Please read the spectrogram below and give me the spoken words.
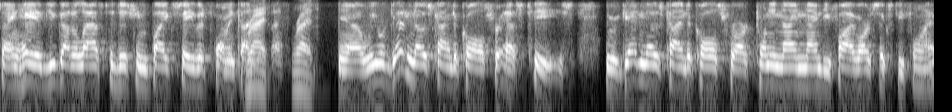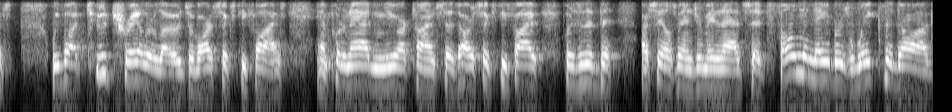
saying, hey, have you got a last edition bike? Save it for me kind right, of thing. Right, right. Yeah, we were getting those kind of calls for STs. We were getting those kind of calls for our 2995 R65s. We bought two trailer loads of R65s and put an ad in the New York Times says R65 was it the our sales manager made an ad said phone the neighbors wake the dog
